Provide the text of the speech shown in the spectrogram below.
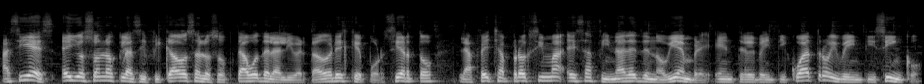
Así es, ellos son los clasificados a los octavos de la Libertadores que por cierto, la fecha próxima es a finales de noviembre, entre el 24 y 25.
